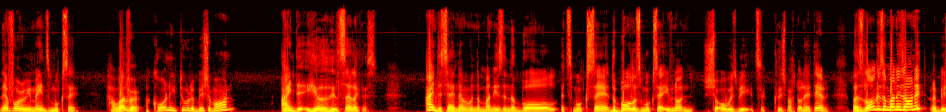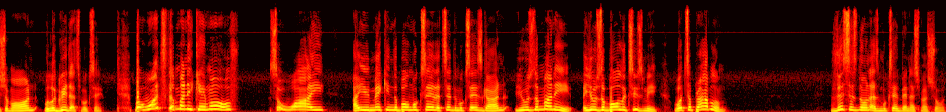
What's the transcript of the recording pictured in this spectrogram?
therefore it remains mukseh. However, according to Rabbi Shimon, he'll, he'll say like this. I understand that when the money is in the bowl, it's mukseh. The bowl is mukseh, even though it should always be it's a klish heter. But as long as the money is on it, Rabbi Shimon will agree that's mukseh. But once the money came off, so why are you making the bowl mukseh that said the mukseh is gone? Use the money. Use the bowl, excuse me. What's the problem? This is known as mukseh ben hashmashot.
